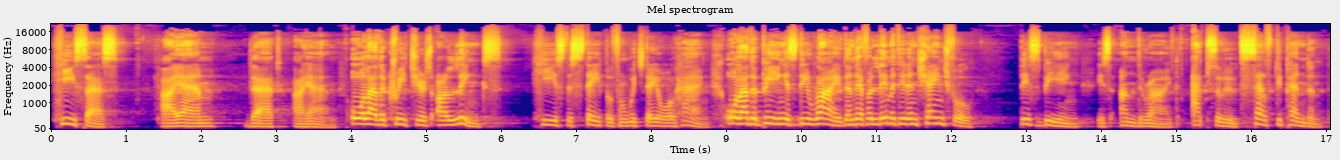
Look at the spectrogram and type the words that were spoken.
He says, I am that I am. All other creatures are links. He is the staple from which they all hang. All other being is derived and therefore limited and changeful. This being is underived, absolute, self dependent,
